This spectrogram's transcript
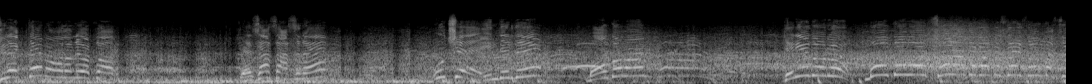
direkten havalanıyor top. Ceza sahasına. Uçe indirdi. Moldovan. Geriye doğru. Moldovan son anda Galatasaray savunması.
